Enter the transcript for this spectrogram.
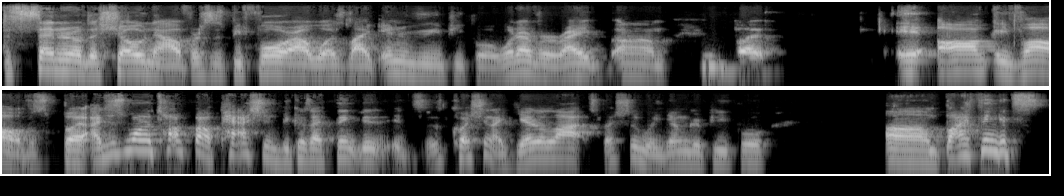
the center of the show now versus before I was like interviewing people, whatever, right? Um, but it all evolves. But I just want to talk about passion because I think it's a question I get a lot, especially with younger people. Um, but I think it's,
